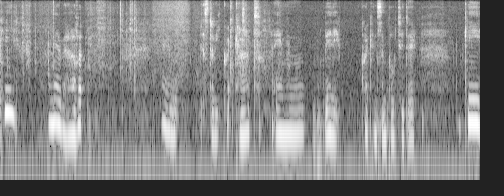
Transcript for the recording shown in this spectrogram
Okay, and there we have it. Um, just a wee quick card, um, very quick and simple to do. Okay,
